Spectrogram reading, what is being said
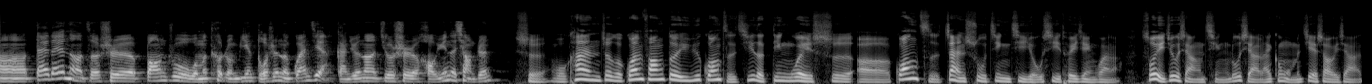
嗯，呆呆呢，则是帮助我们特种兵夺胜的关键，感觉呢就是好运的象征。是我看这个官方对于光子机的定位是呃光子战术竞技游戏推荐官了，所以就想请露夏来跟我们介绍一下，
